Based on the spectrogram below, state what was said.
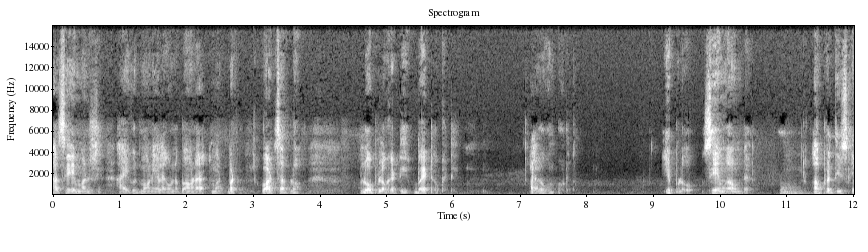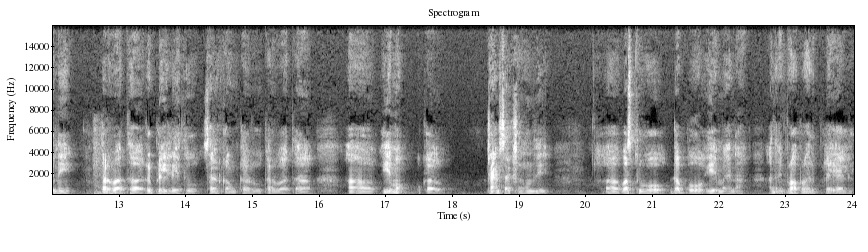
ఆ సేమ్ మనిషి హాయ్ గుడ్ మార్నింగ్ ఎలా ఉన్న బాగున్నారు? బట్ వాట్సాప్లో లోపల ఒకటి బయట ఒకటి. అలాగ ఉండకూడదు. ఎప్పుడో సేమ్గా ఉంటారు అప్పుడే తీసుకొని తర్వాత రిప్లై లేదు సైలెంట్గా ఉంటారు తర్వాత ఏమో ఒక ట్రాన్సాక్షన్ ఉంది వస్తువో డబ్బో ఏమైనా అందుని ప్రాపర్గా రిప్లై చేయాలి.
